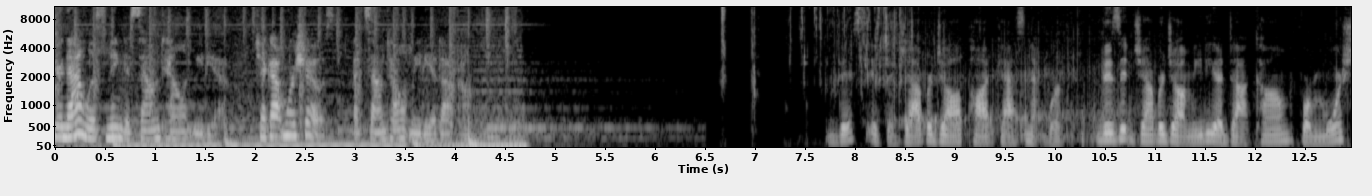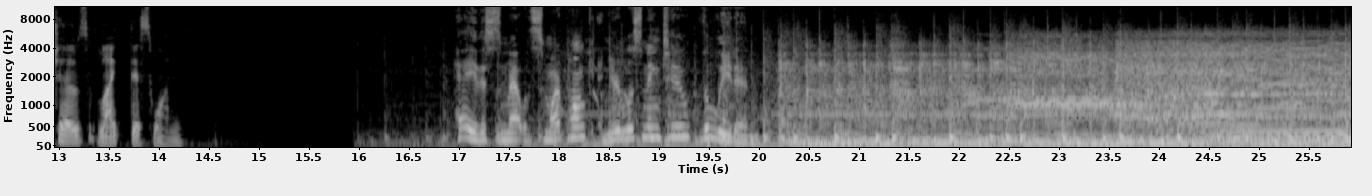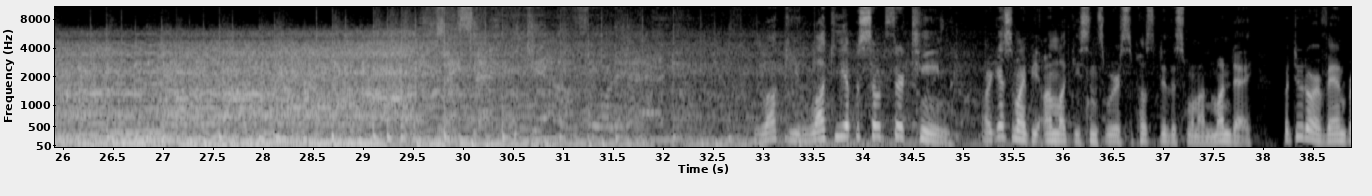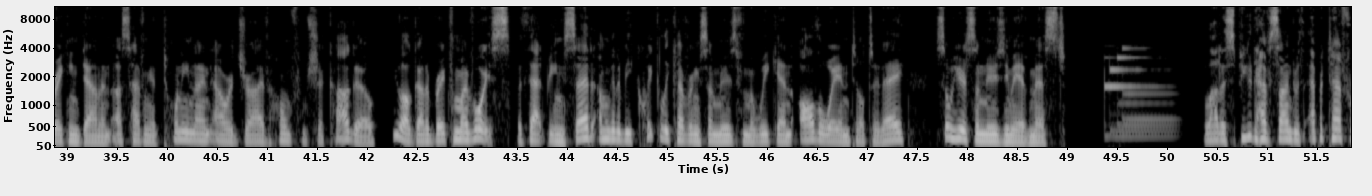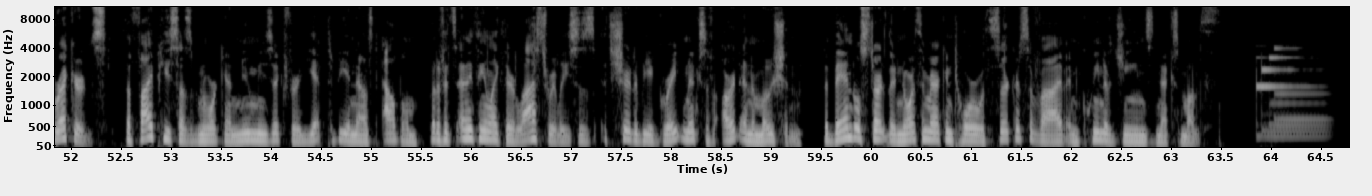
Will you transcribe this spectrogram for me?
You're now listening to Sound Talent Media. Check out more shows at soundtalentmedia.com. This is the Jabberjaw Podcast Network. Visit jabberjawmedia.com for more shows like this one. Hey, this is Matt with Smart Punk, and you're listening to The Lead In. Lucky, lucky episode 13. Or I guess it might be unlucky since we were supposed to do this one on Monday, but due to our van breaking down and us having a 29 hour drive home from Chicago, you all got a break from my voice. With that being said, I'm going to be quickly covering some news from the weekend all the way until today, so here's some news you may have missed. La Dispute have signed with Epitaph Records. The five piece has been working on new music for a yet to be announced album, but if it's anything like their last releases, it's sure to be a great mix of art and emotion. The band will start their North American tour with Circa Survive and Queen of Jeans next month.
